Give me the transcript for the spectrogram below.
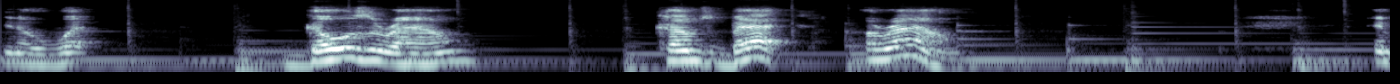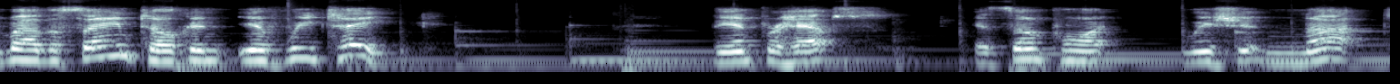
you know, what goes around comes back around. And by the same token, if we take, then perhaps at some point we should not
